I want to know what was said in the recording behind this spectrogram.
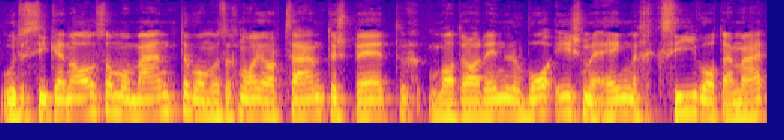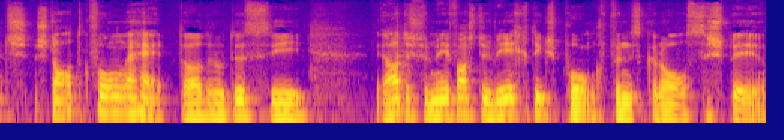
Und das sind genau so Momente, wo man sich noch Jahrzehnte später mal daran erinnert, wo ist man eigentlich gewesen, wo der Match stattgefunden hat, oder? Und das sind ja, das ist für mich fast der wichtigste Punkt für ein grosses Spiel.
